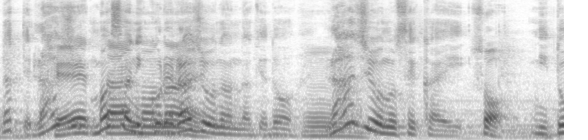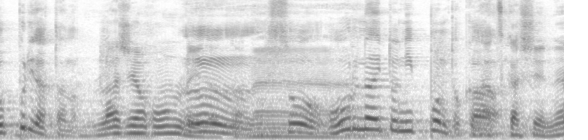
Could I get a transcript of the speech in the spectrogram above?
だってラジオまさにこれラジオなんだけど、ラジオの世界にどっぷりだったの。ラジオオンリーだったね、そう「オールナイトニッポン」とか懐かしいね。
